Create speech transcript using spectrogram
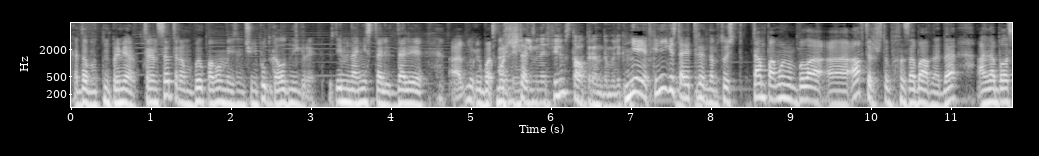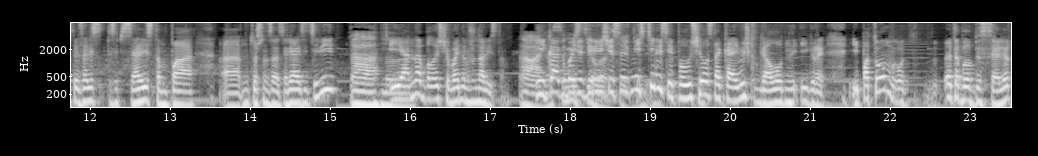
когда, вот, например, трендсеттером был, по-моему, если ничего не путаю, голодные игры. То есть именно они стали, дали, а, ну, как бы, А можно считать... именно фильм стал трендом или книга? Не, нет, книги стали трендом. То есть там, по-моему, была э, автор, что было забавно, да, она была специалист, специалистом по, э, ну, то, что называется, реалити-ТВ, А, ну, и она была еще военным журналистом. А, и как бы эти две вещи совместились, и получилась такая вещь, как голодные игры. И потом вот это был бестселлер,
